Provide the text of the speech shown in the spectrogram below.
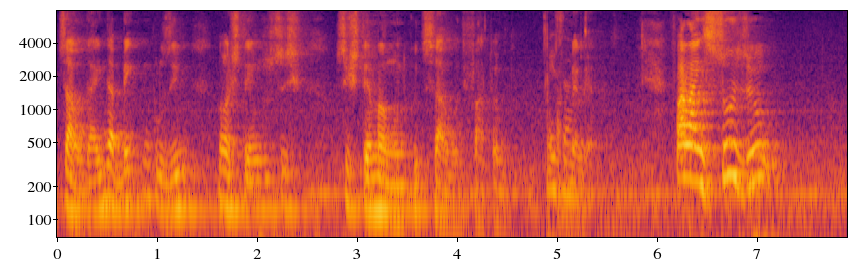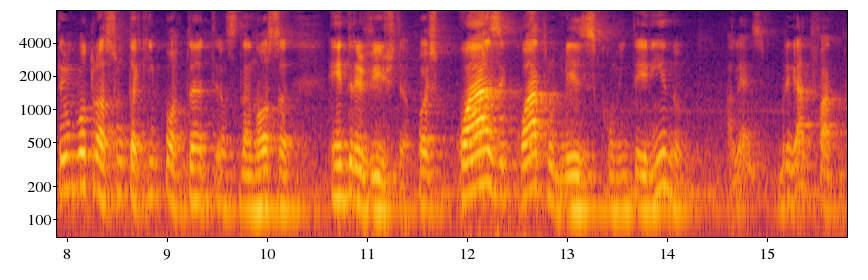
de saúde. Ainda bem que, inclusive, nós temos o sistema único de saúde, de fato. Exato. Falar em SUS, viu? tem um outro assunto aqui importante antes da nossa entrevista. Após quase quatro meses como interino, aliás, obrigado, Fátima,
